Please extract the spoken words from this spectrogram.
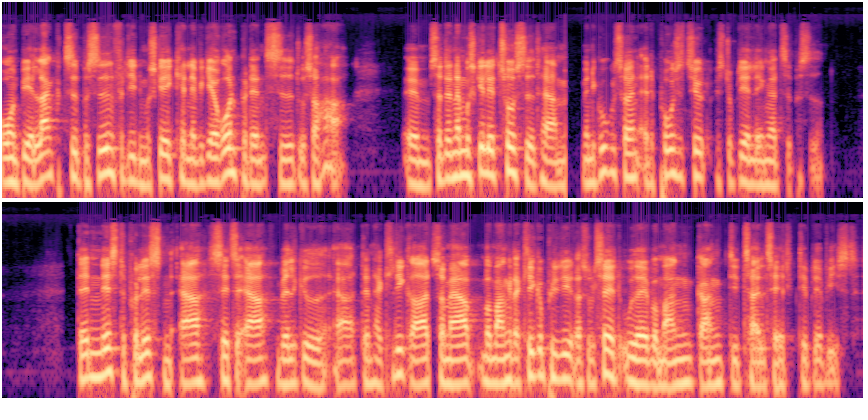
brugeren bliver lang tid på siden, fordi de måske ikke kan navigere rundt på den side, du så har. Øhm, så den er måske lidt tosidet her, men i Google øjne er det positivt, hvis du bliver længere tid på siden. Den næste på listen er CTR, hvilket er den her klikrate, som er, hvor mange der klikker på dit resultat, ud af hvor mange gange dit title det bliver vist.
